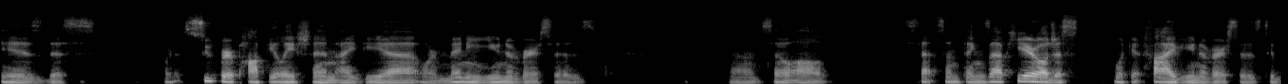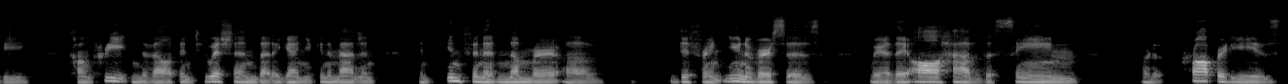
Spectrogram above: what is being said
is this sort of superpopulation idea or many universes. Um, so I'll set some things up here. I'll just look at five universes to be concrete and develop intuition. But again, you can imagine an infinite number of different universes where they all have the same sort of properties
